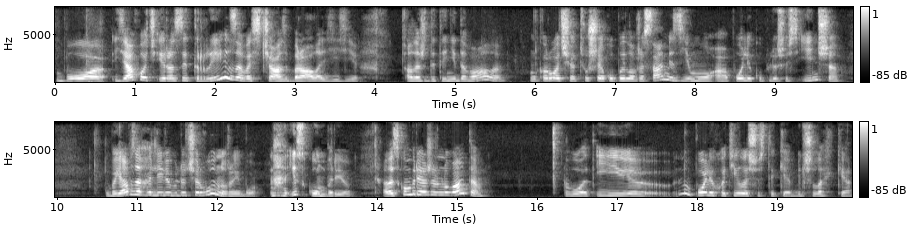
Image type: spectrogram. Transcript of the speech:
Бо я, хоч і рази три за весь час брала її, але ж дитині давала. Ну, коротше, цю, що я купила, вже самі з'їмо, а полі куплю щось інше. Бо я взагалі люблю червону рибу і скумбрію. Але скумбрія жирнувата. От, і ну, полі хотіла щось таке, більш легке.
